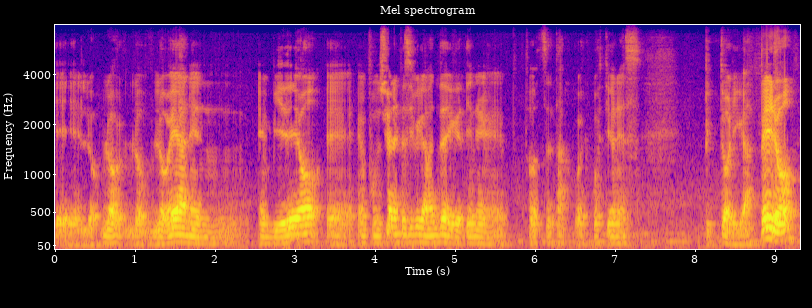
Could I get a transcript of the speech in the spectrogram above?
eh, lo, vean en, en video eh, en función específicamente de que tiene todas estas cuestiones pictóricas. Pero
